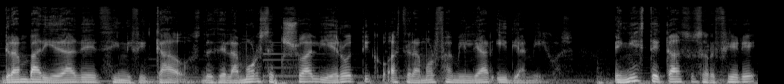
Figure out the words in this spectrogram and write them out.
gran variedad de significados, desde el amor sexual y erótico hasta el amor familiar y de amigos. En este caso se refiere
